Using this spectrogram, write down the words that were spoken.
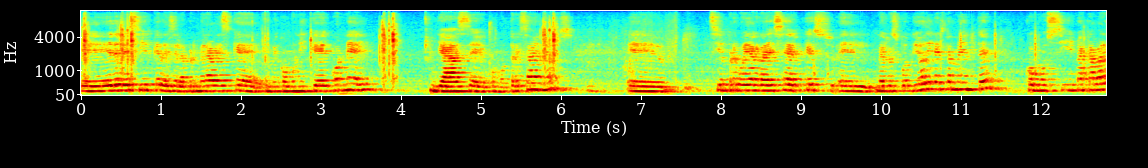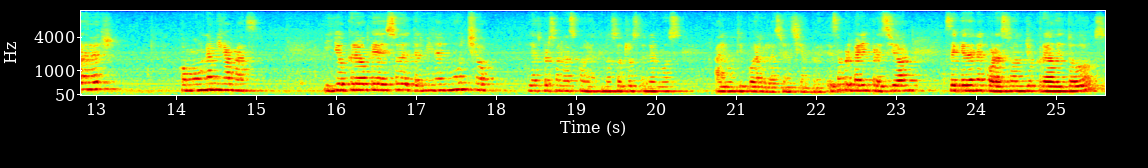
Eh, he de decir que desde la primera vez que, que, me comuniqué con él, ya hace como tres años, eh, siempre voy a agradecer que él me respondió directamente como si me acabara de ver, como una amiga más. Y yo creo que eso determina mucho las personas con las que nosotros tenemos algún tipo de relación siempre. Esa primera impresión se queda en el corazón, yo creo, de todos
